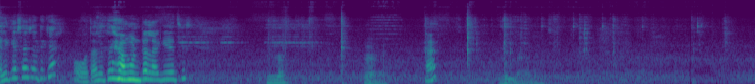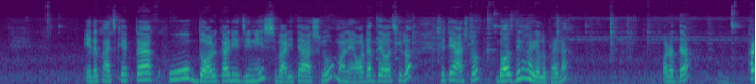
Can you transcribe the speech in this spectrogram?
এদিকে শেষ এদিকে? ও তাহলে তুই এমনটা লাগিয়েছিস? না। হ্যাঁ। হ্যাঁ? ভুল লাগানো হয়েছে। এ দেখো আজকে একটা খুব দরকারি জিনিস বাড়িতে আসলো মানে অর্ডার দেওয়া ছিল সেটাই আসলো। দশ দিন হয়ে গেল প্রায় না? অর্ডার দেওয়া? হাট।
